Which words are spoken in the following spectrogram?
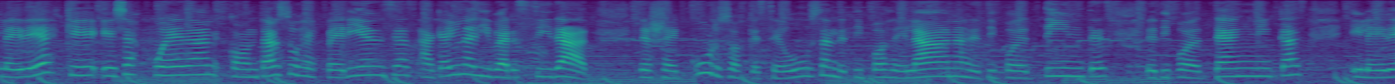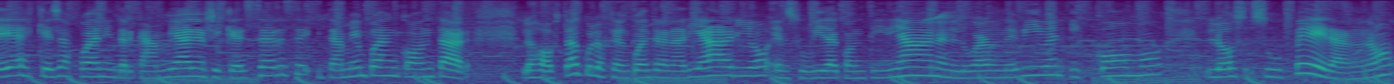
La idea es que ellas puedan contar sus experiencias, acá hay una diversidad de recursos que se usan, de tipos de lanas, de tipo de tintes, de tipo de técnicas, y la idea es que ellas puedan intercambiar, enriquecerse y también puedan contar los obstáculos que encuentran a diario, en su vida cotidiana, en el lugar donde viven y cómo los superan. ¿no?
